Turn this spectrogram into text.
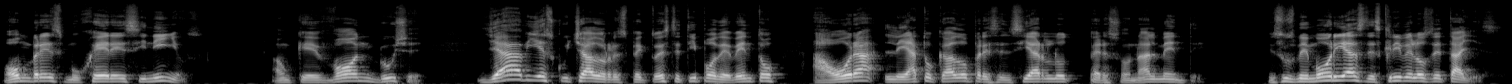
hombres, mujeres y niños. Aunque von Busch ya había escuchado respecto a este tipo de evento, ahora le ha tocado presenciarlo personalmente. En sus memorias describe los detalles.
